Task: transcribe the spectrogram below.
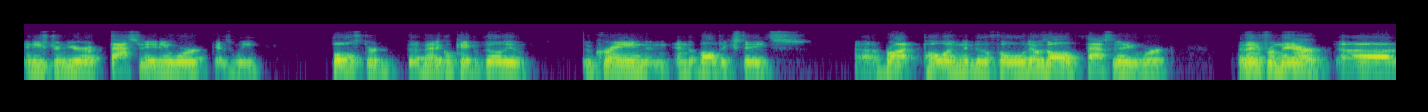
in Eastern Europe. Fascinating work as we bolstered the medical capability of Ukraine and, and the Baltic states, uh, brought Poland into the fold. It was all fascinating work. And then from there, uh,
